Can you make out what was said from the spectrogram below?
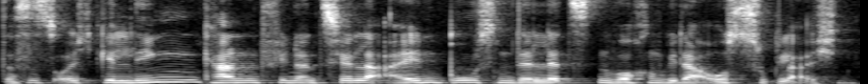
dass es euch gelingen kann, finanzielle Einbußen der letzten Wochen wieder auszugleichen.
